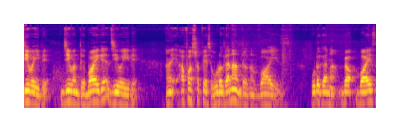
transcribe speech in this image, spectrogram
ಜೀವ ಇದೆ. ಜೀವಂತ ಬಾಯ್ಗೆ ಜೀವ ಇದೆ. ಅಫಸ್ಟ್ ಫೇಸ್ ಹುಡುಗನ ಅಂತ ಹೇಳ್ತಾರೆ ಬಾಯ್ಸ್ ಹುಡುಗನ ಬಾಯ್ಸ್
